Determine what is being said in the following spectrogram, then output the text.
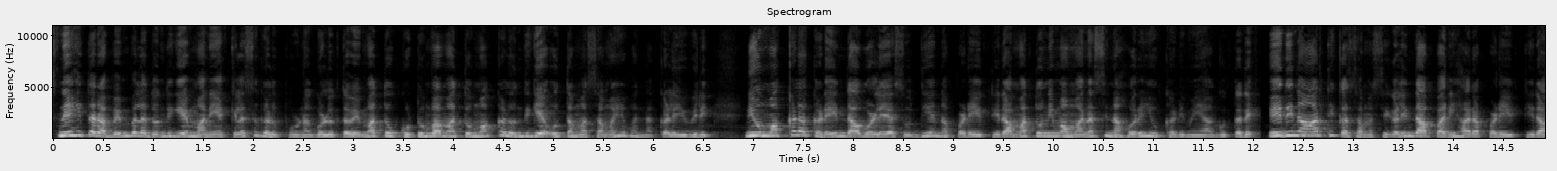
ಸ್ನೇಹಿತರ ಬೆಂಬಲದೊಂದಿಗೆ ಮನೆಯ ಕೆಲಸಗಳು ಪೂರ್ಣಗೊಳ್ಳುತ್ತವೆ ಮತ್ತು ಕುಟುಂಬ ಮತ್ತು ಮಕ್ಕಳೊಂದಿಗೆ ಉತ್ತಮ ಸಮಯವನ್ನು ಕಳೆಯುವಿರಿ. ನೀವು ಮಕ್ಕಳ ಕಡೆಯಿಂದ ಒಳ್ಳೆಯ ಸುದ್ದಿಯನ್ನು ಪಡೆಯುತ್ತೀರಾ ಮತ್ತು ನಿಮ್ಮ ಮನಸ್ಸಿನ ಹೊರೆಯು ಕಡಿಮೆಯಾಗುತ್ತದೆ. ಈ ದಿನ ಆರ್ಥಿಕ ಸಮಸ್ಯೆಗಳಿಂದ ಪರಿಹಾರ ಪಡೆಯುತ್ತೀರಾ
